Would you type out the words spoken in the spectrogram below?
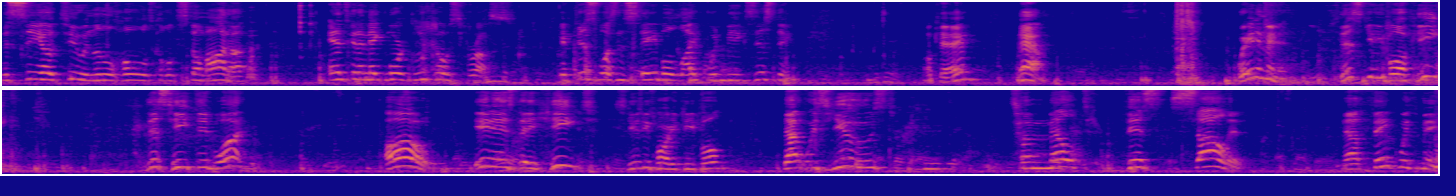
the CO2 in little holes called stomata, and it's going to make more glucose for us. If this wasn't stable, life wouldn't be existing. Okay? Now, wait a minute. This gave off heat. This heat did what? Oh, it is the heat, excuse me, party people, that was used to melt this solid. Now think with me.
